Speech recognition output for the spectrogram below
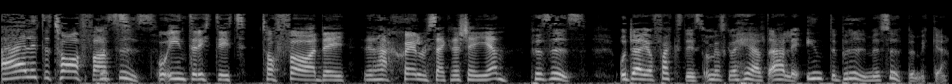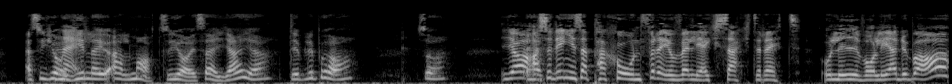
är lite tafatt Precis. och inte riktigt tar för dig den här självsäkra tjejen. Precis. Och där jag faktiskt, om jag ska vara helt ärlig, inte bryr mig supermycket. Alltså jag Nej. gillar ju all mat, så jag är såhär, ja ja, det blir bra. Så. Ja, alltså det är ingen så här passion för dig att välja exakt rätt olivolja. Du bara, "Ah,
